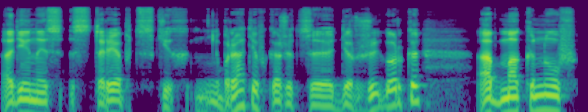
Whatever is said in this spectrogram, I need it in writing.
Один из стрептских братьев, кажется, Держи Горка, обмакнув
